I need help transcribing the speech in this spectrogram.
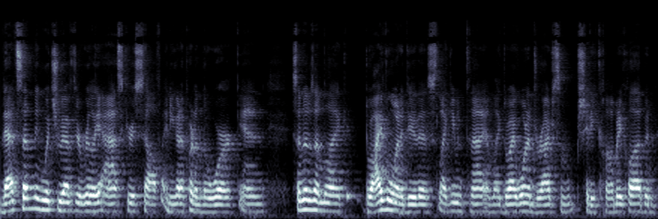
that's something which you have to really ask yourself and you got to put in the work. And sometimes I'm like, do I even want to do this? Like even tonight, I'm like, do I want to drive some shitty comedy club and,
